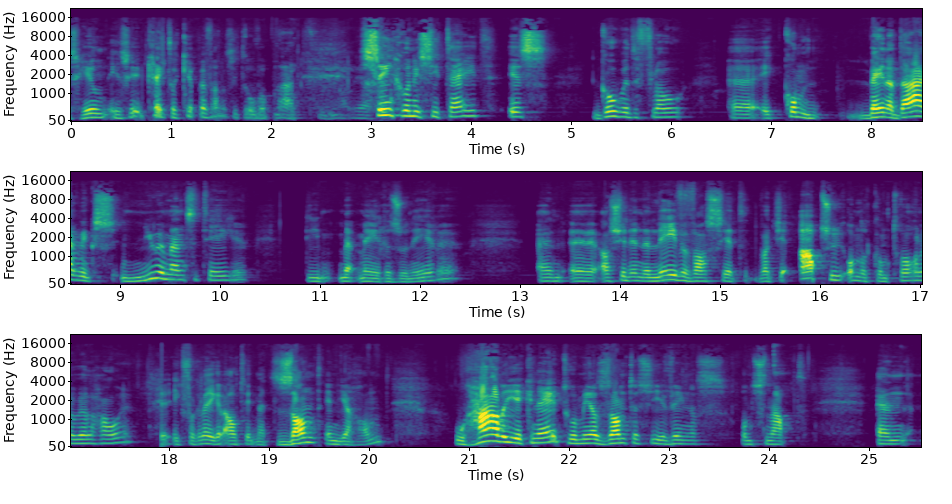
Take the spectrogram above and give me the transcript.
Dus heel, ik krijg er kippen van als ik erover praat. Synchroniciteit is go with the flow. Uh, ik kom bijna dagelijks nieuwe mensen tegen die met mij resoneren. En uh, als je in een leven vastzit wat je absoluut onder controle wil houden. Ik vergelijk het altijd met zand in je hand. Hoe harder je knijpt, hoe meer zand tussen je vingers ontsnapt. En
